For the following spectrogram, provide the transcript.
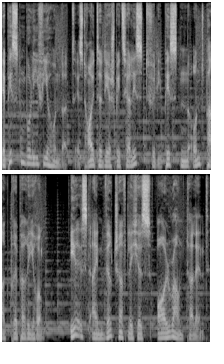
Der Pistenbully 400 ist heute der Spezialist für die Pisten- und Parkpräparierung. Er ist ein wirtschaftliches Allround-Talent.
